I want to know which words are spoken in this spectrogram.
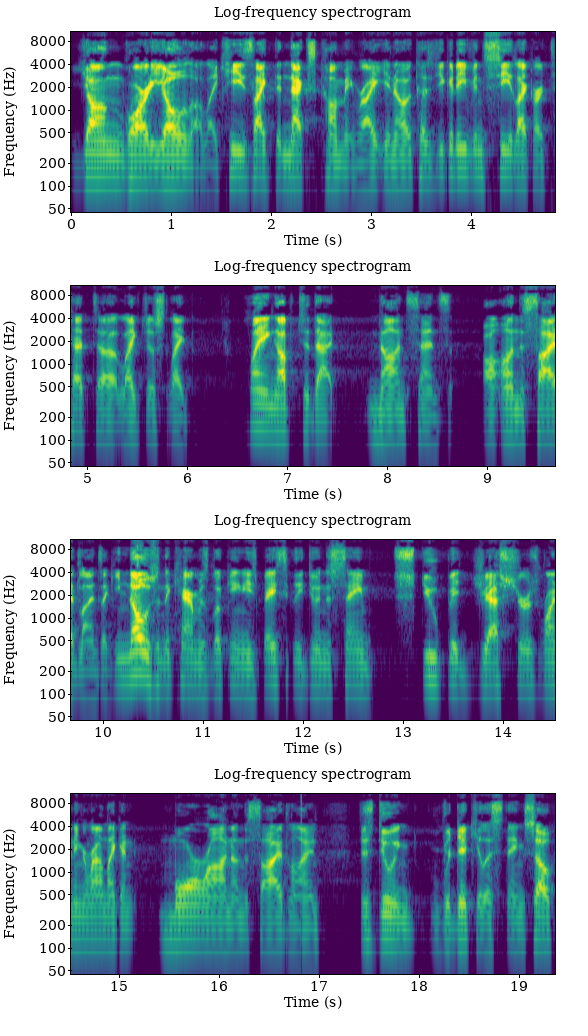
young Guardiola. Like he's like the next coming, right? You know, because you could even see like Arteta like just like playing up to that nonsense on the sidelines. Like he knows when the camera's looking, he's basically doing the same stupid gestures, running around like a moron on the sideline, just doing ridiculous things. So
